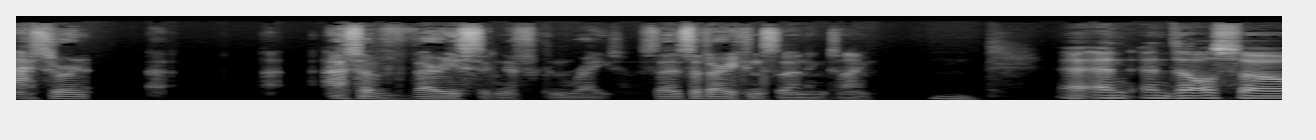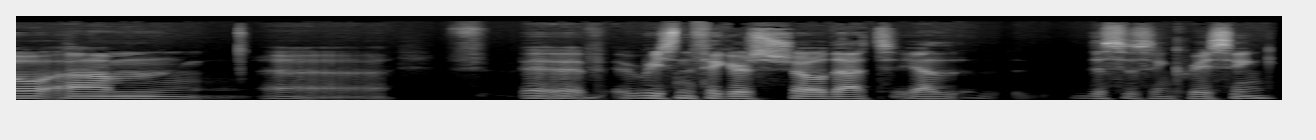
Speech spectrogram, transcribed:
at a at a very significant rate. So it's a very concerning time. Mm. and and also um, uh, uh, recent figures show that yeah this is increasing.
